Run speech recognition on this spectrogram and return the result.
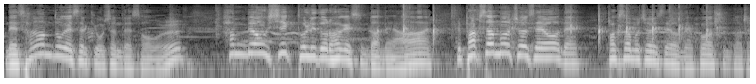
네, 상암동에서 이렇게 오셨는데, 서울. 한 병씩 돌리도록 하겠습니다. 네, 아, 박수 한번 쳐주세요. 네, 박수 한번 쳐주세요. 네, 고맙습니다. 네.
